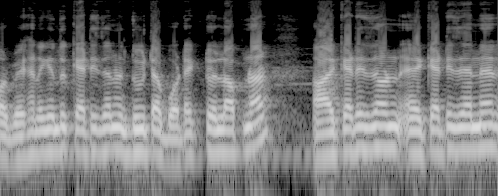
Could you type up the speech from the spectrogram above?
করবে এখানে কিন্তু ক্যাটিজনের দুইটা বট একটা হলো আপনার ক্যাটিজন ক্যাটিজেনের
